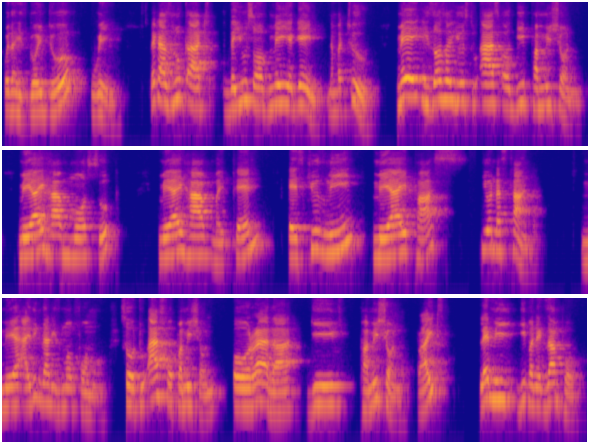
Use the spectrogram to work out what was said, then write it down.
whether he's going to win. Let us look at the use of may again. Number two, may is also used to ask or give permission. May I have more soup? May I have my pen? Excuse me, may I pass? You understand? May I, think that is more formal. So to ask for permission or rather give permission, right? Let me give an example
